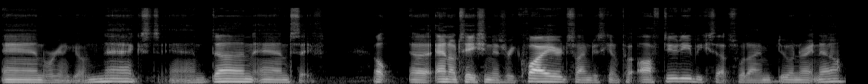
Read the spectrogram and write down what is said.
And we're going to go next and done and save. Oh, uh, annotation is required, so I'm just going to put off duty because that's what I'm doing right now.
